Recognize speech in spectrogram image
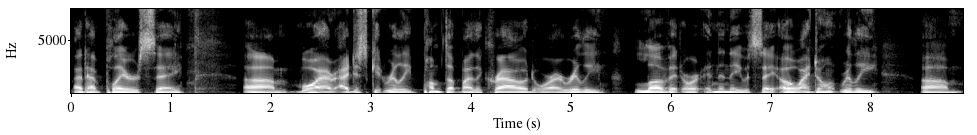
I'd have players say, um, boy, I, I just get really pumped up by the crowd, or I really love it, or and then they would say, oh, I don't really um,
